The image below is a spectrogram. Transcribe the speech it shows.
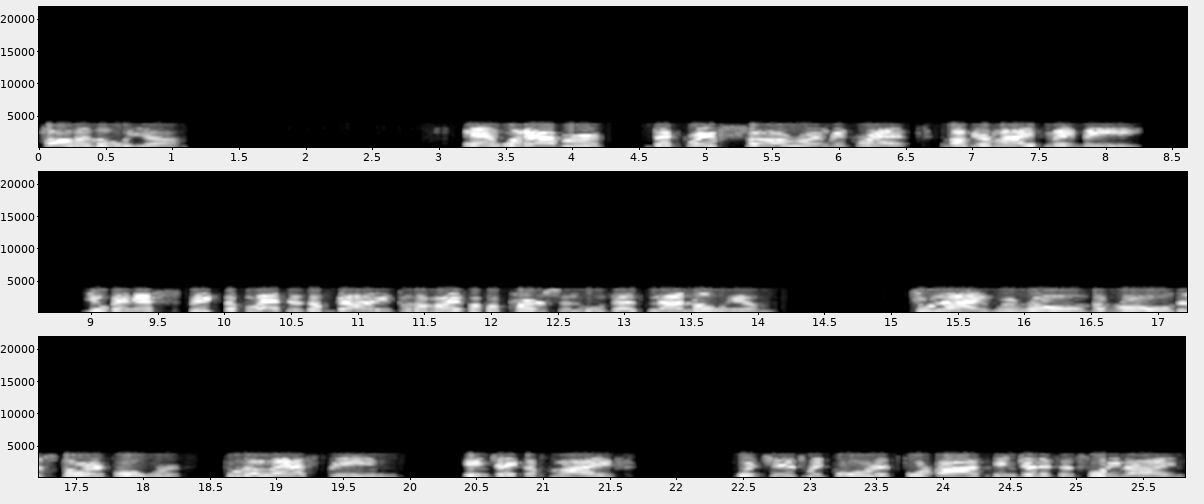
Hallelujah. And whatever the grief, sorrow, and regret of your life may be, you can speak the blessings of God into the life of a person who does not know Him. Tonight, we roll the roll, the story forward to the last scene in Jacob's life, which is recorded for us in Genesis 49.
